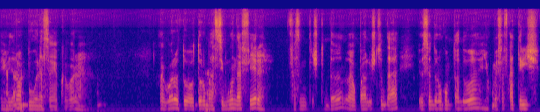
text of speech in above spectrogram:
Minha vida era boa nessa época, agora. Agora eu tô, eu tô numa segunda-feira, fazendo, estudando, aí eu paro de estudar, eu sento no computador e eu começo a ficar triste.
